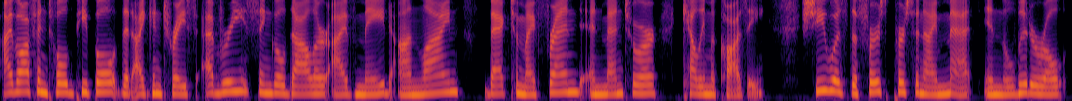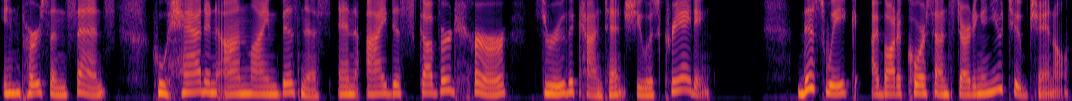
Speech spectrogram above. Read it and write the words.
I've often told people that I can trace every single dollar I've made online back to my friend and mentor, Kelly McCausey. She was the first person I met in the literal in person sense who had an online business, and I discovered her through the content she was creating. This week, I bought a course on starting a YouTube channel.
